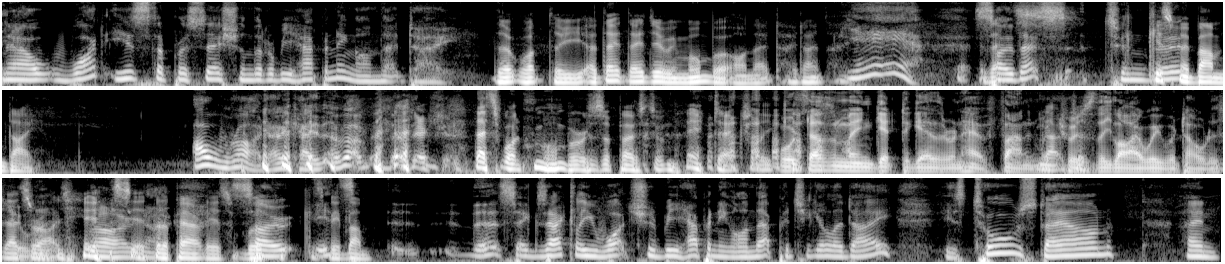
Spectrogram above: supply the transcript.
Now, what is the procession that'll be happening on that day? That what the uh, they they're doing Moomba on that day, don't they? Yeah. So That's that's to Kiss Me Bum Day. Oh, right. Okay. That's what Moomba is supposed to have meant, actually. Well, it doesn't mean get together and have fun, No, which was just- the lie we were told as That's children. right. Yes, No, yes, no. but apparently it's So worth Kiss Me it's- Bum. Uh, that's exactly what should be happening on that particular day is tools down and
